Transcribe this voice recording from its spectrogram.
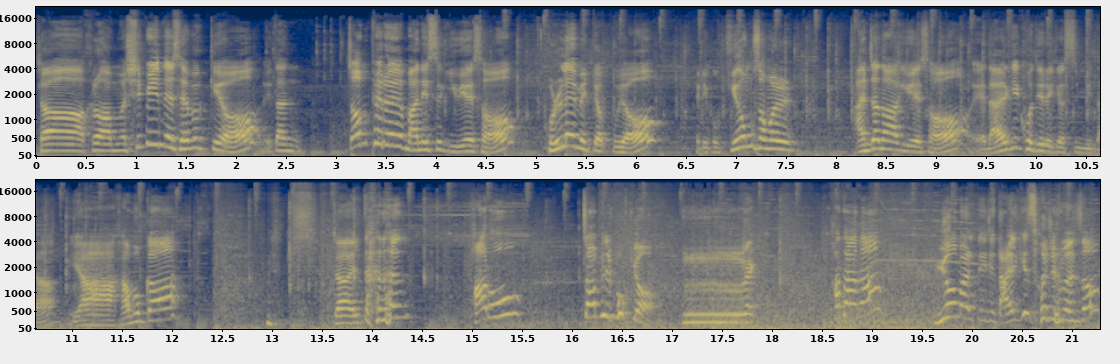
자, 그럼 한번 12인에서 해볼게요. 일단, 점프를 많이 쓰기 위해서 골렘을 꼈고요. 그리고 기동성을 안전화하기 위해서 예, 날개 코디를 꼈습니다. 야, 가볼까? 자, 일단은 바로 점필 폭격. 하다가 위험할 때 이제 날개 써주면서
